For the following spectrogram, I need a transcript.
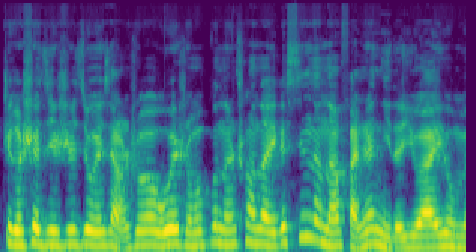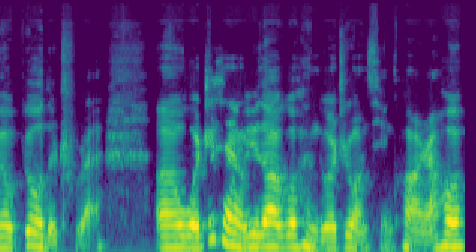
这个设计师就会想说，我为什么不能创造一个新的呢？反正你的 UI 又没有 build 出来。嗯，我之前有遇到过很多这种情况，然后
